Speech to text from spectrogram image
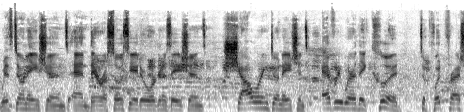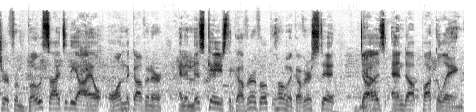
with donations and their associated organizations showering donations everywhere they could to put pressure from both sides of the aisle on the governor. And in this case, the governor of Oklahoma, Governor Stitt, does yeah. end up buckling.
